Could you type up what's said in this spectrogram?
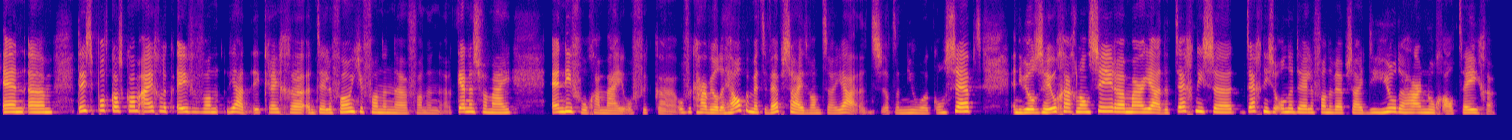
En um, deze podcast kwam eigenlijk even van, ja, ik kreeg uh, een telefoontje van een, van een kennis van mij. En die vroeg aan mij of ik, of ik haar wilde helpen met de website. Want ja, het had een nieuw concept. En die wilde ze heel graag lanceren. Maar ja, de technische, technische onderdelen van de website, die hielden haar nogal tegen.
